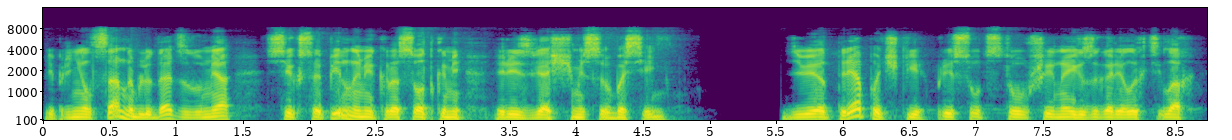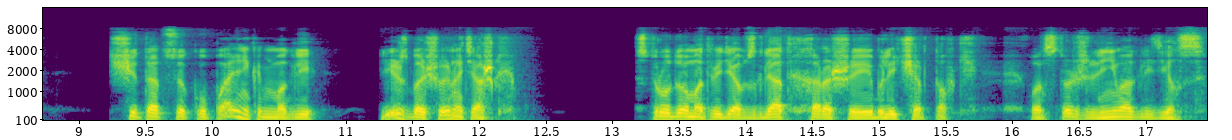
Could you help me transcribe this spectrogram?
и принялся наблюдать за двумя сексапильными красотками, резвящимися в бассейне. Две тряпочки, присутствовавшие на их загорелых телах, считаться купальниками могли лишь с большой натяжкой. С трудом отведя взгляд, хорошие были чертовки. Он столь же лениво огляделся.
